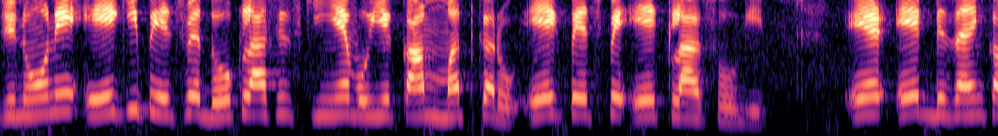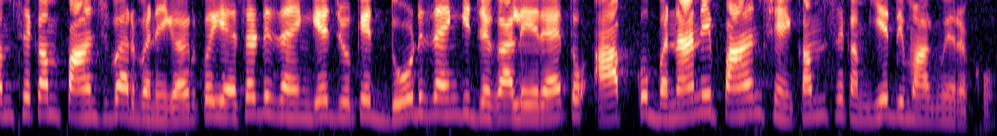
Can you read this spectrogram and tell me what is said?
जिन्होंने एक ही पेज पे दो क्लासेस की हैं, वो ये काम मत करो। एक पेज पे एक क्लास होगी। एक डिज़ाइन कम से कम पाँच बार बनेगा। अगर कोई ऐसा डिज़ाइन है जो कि दो डिज़ाइन की जगह ले रहा है तो आपको बनाने पाँच हैं, कम से कम, ये दिमाग में रखो।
